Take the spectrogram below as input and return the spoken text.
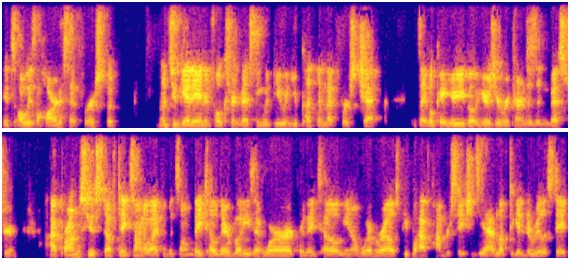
it's always the hardest at first. But once you get in and folks are investing with you and you cut them that first check, it's like, okay, here you go. Here's your returns as an investor. I promise you, stuff takes on a life of its own. They tell their buddies at work, or they tell you know whoever else. People have conversations. Yeah, I'd love to get into real estate.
